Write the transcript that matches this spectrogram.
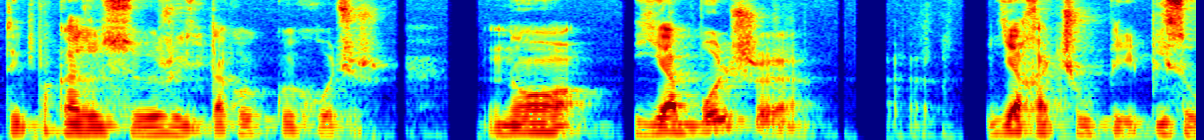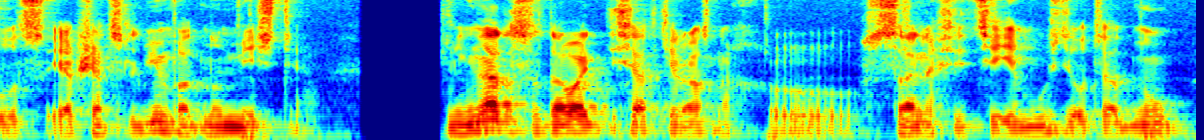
ты показываешь свою жизнь такой, какой хочешь. Но я больше, я хочу переписываться и общаться с людьми в одном месте. Мне не надо создавать десятки разных э, социальных сетей, я могу сделать одну,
